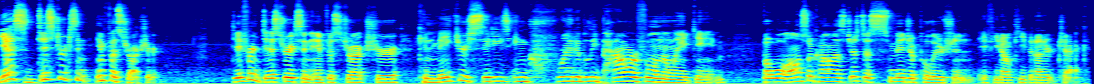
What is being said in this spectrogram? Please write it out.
Yes, districts and infrastructure. Different districts and infrastructure can make your cities incredibly powerful in the late game, but will also cause just a smidge of pollution if you don't keep it under check.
